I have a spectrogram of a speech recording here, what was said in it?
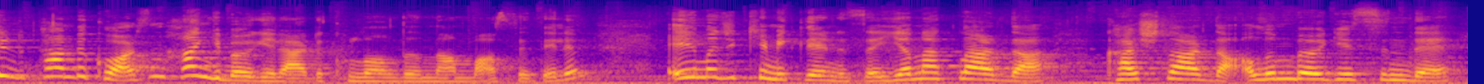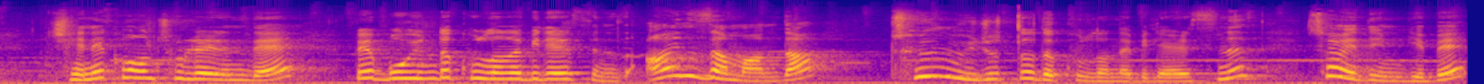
Şimdi pembe kuarsın hangi bölgelerde kullanıldığından bahsedelim. Elmacık kemiklerinize, yanaklarda, kaşlarda, alın bölgesinde, çene kontürlerinde ve boyunda kullanabilirsiniz. Aynı zamanda tüm vücutta da kullanabilirsiniz. Söylediğim gibi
